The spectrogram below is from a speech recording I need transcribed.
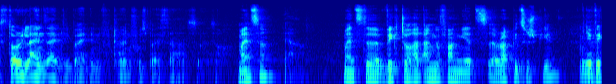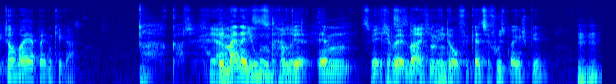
Storyline sein wie bei den tollen Fußballstars. Also, Meinst du? ja. Meinst du, Victor hat angefangen jetzt äh, Rugby zu spielen? Nee, Victor war ja bei den Kickers. Oh Gott. Ja, In meiner Jugend haben wir, ähm, ich habe ja immer dem Hinterhof ganz viel Fußball gespielt. Mhm.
